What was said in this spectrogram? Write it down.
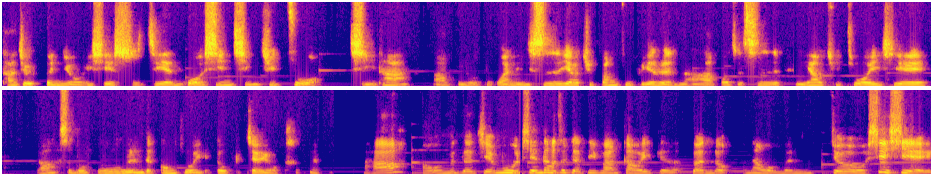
他就更有一些时间或心情去做。其他啊，比如不管你是要去帮助别人啊，或者是你要去做一些啊什么服务人的工作，也都比较有可能。好，我们的节目先到这个地方告一个段落。那我们就谢谢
